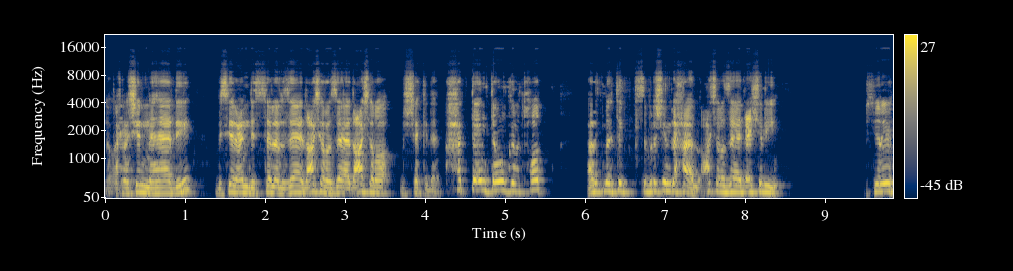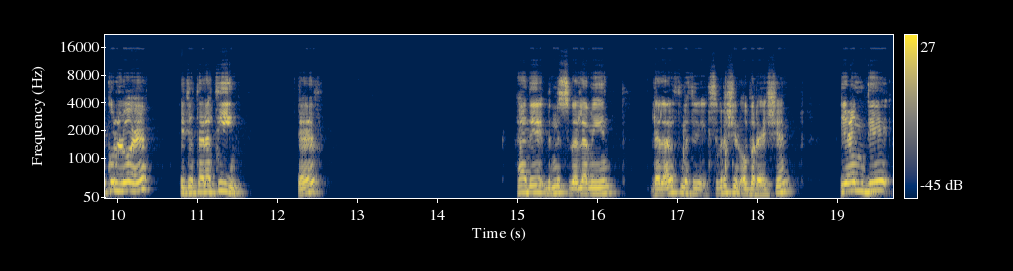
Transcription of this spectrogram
لو إحنا شلنا هذه بصير عندي السلر زائد 10 زائد 10 بالشكل هذا حتى أنت ممكن تحط ارثمتك اكسبريشن لحاله 10 زائد 20 بصير إيه؟ كله إيه؟ اجى 30 كيف؟ هذه بالنسبة لمين؟ لل arithmetic expression operation في عندي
